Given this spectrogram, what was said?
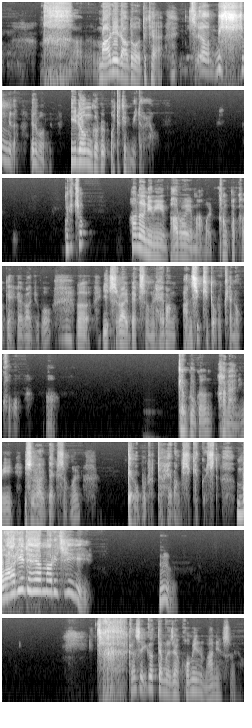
말이라도 어떻게, 저 믿습니다. 여러분, 이런 거를 어떻게 믿어요? 그렇죠? 하나님이 바로의 마음을 강팍하게 해가지고 어, 이스라엘 백성을 해방 안 시키도록 해놓고 어, 결국은 하나님이 이스라엘 백성을 애굽으로부터 해방시킬 것이다. 말이 돼야 말이지. 음. 자, 그래서 이것 때문에 제가 고민을 많이 했어요.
